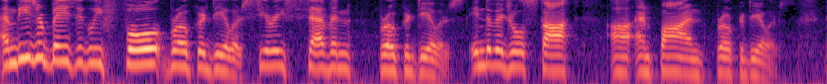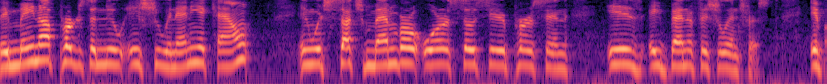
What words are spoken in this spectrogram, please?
and these are basically full broker dealers, Series 7 broker dealers, individual stock uh, and bond broker dealers. They may not purchase a new issue in any account in which such member or associated person is a beneficial interest. If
